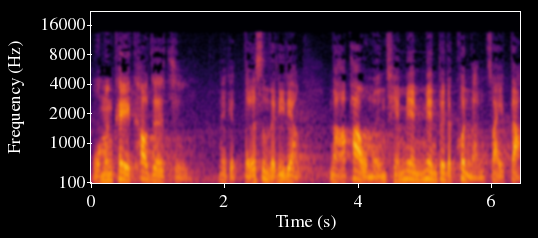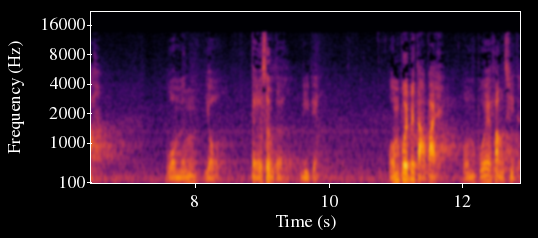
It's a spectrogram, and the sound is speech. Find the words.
我们可以靠着主那个得胜的力量。哪怕我们前面面对的困难再大，我们有得胜的力量，我们不会被打败，我们不会放弃的。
